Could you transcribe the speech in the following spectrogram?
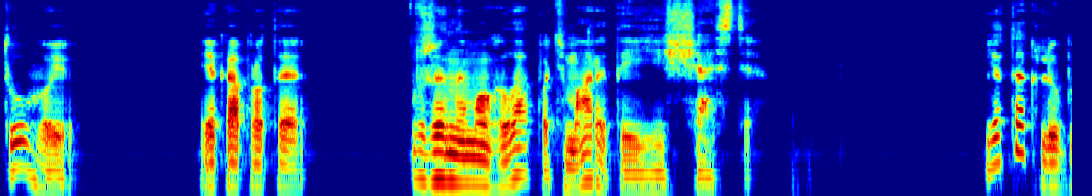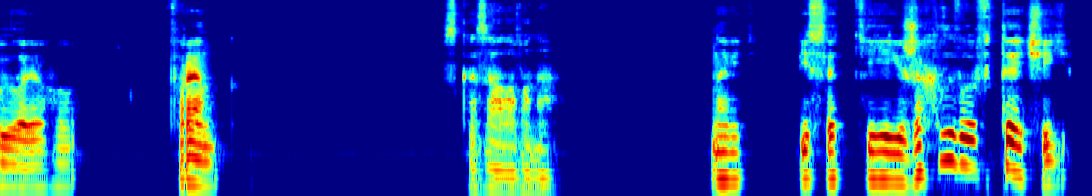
тугою, яка проте вже не могла потьмарити її щастя. Я так любила його, Френк, сказала вона. Навіть після тієї жахливої втечі й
